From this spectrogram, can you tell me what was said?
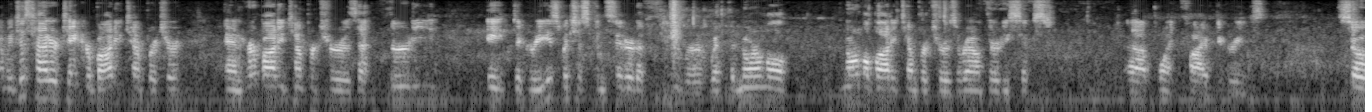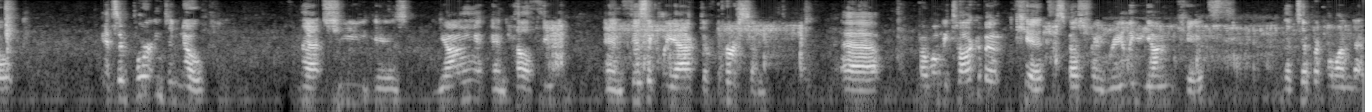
And we just had her take her body temperature, and her body temperature is at 38 degrees, which is considered a fever, with the normal normal body temperature is around 36 uh, 0.5 degrees. So it's important to note that she is young and healthy and physically active person. Uh, but when we talk about kids, especially really young kids, the typical one that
